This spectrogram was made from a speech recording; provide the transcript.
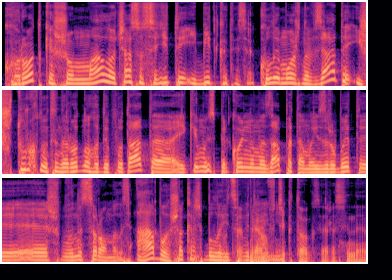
коротке, що мало часу сидіти і бідкатися, коли можна взяти і штурхнути народного депутата якимись прикольними запитами і зробити, е, щоб вони соромилися. Або що краще було Це прямо в. TikTok зараз іде.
